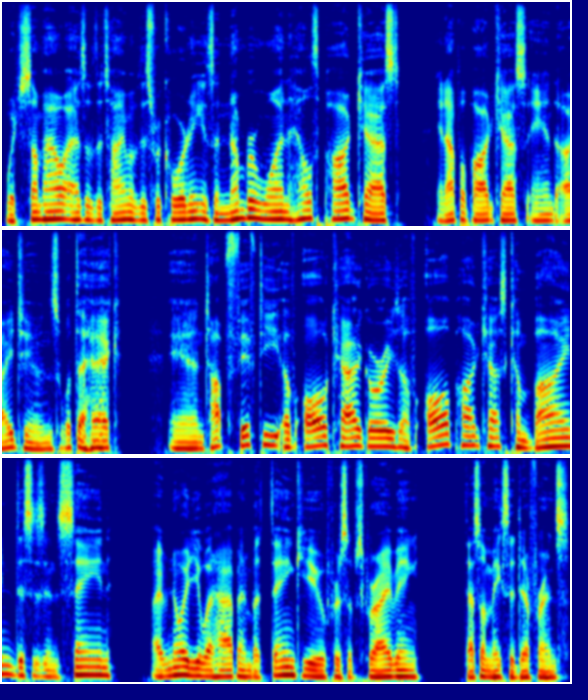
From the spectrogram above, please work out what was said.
which somehow, as of the time of this recording, is the number one health podcast in Apple Podcasts and iTunes. What the heck? And top 50 of all categories of all podcasts combined. This is insane. I have no idea what happened, but thank you for subscribing. That's what makes a difference.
